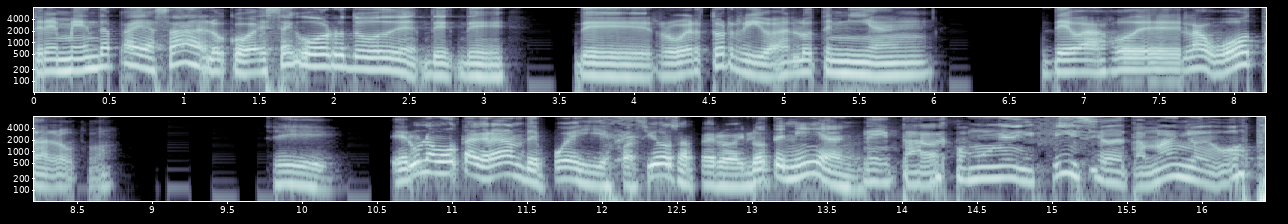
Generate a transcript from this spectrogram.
Tremenda payasada, loco. Ese gordo de, de, de, de Roberto Rivas lo tenían debajo de la bota, loco. Sí. Era una bota grande, pues, y espaciosa, pero ahí lo tenían. Necesitabas como un edificio de tamaño de bota.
